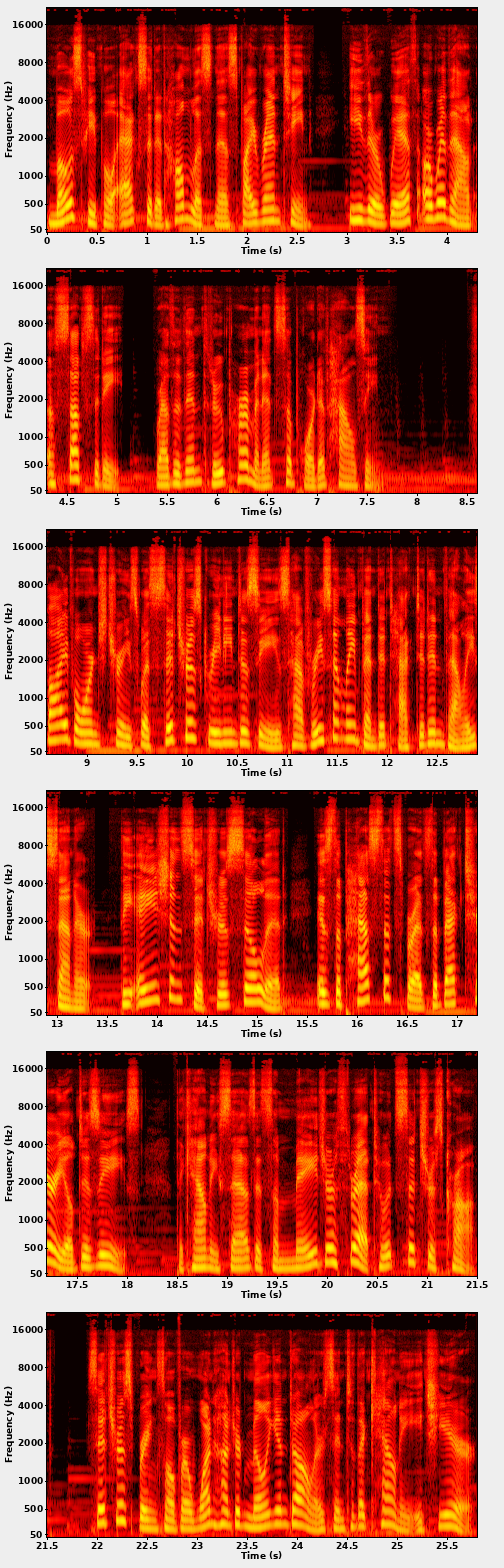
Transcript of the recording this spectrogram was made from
most people exited homelessness by renting, either with or without a subsidy, rather than through permanent supportive housing. Five orange trees with citrus greening disease have recently been detected in Valley Center. The Asian citrus psyllid is the pest that spreads the bacterial disease. The county says it's a major threat to its citrus crop. Citrus brings over $100 million into the county each year.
